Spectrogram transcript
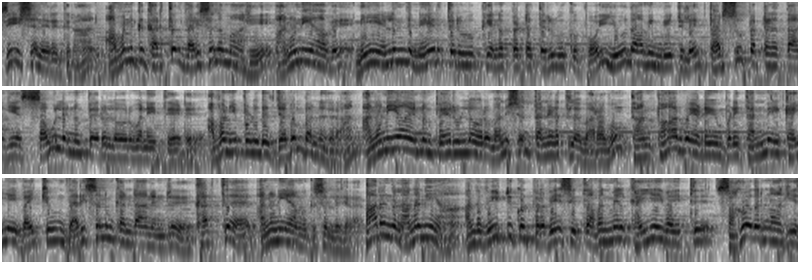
சீஷன் இருக்கிறான். அவனுக்கு கர்த்தர் தரிசனமாகி அனனியாவே நீ எழுந்து நேர் தெருவுக்கு எனப்பட்ட தெருவுக்கு போய் யூதாவின் வீட்டிலே தர்சு பட்டணத்தாகிய சவுல் என்னும் பேருள்ள ஒருவனை தேடு. அவன் இப்பொழுது ஜெபம் பண்ணுகிறான். அனனியா என்னும் பேருள்ள ஒரு மனுஷன் தன்னிடத்தில் வரவும் தான் பார்வையடையும்படி தன்மேல் கையை வைக்கவும் தரிசனம் கண்டான் என்று கர்த்தர் அனனியாவுக்கு சொல்லுகிறார். பாருங்கள் அனனியா அந்த வீட்டுக்குள் பிரவேசித்து அவன் மேல் கையை வைத்து சகோதரனாகிய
